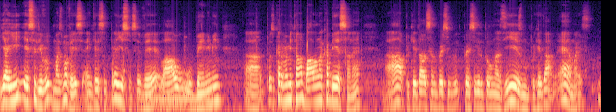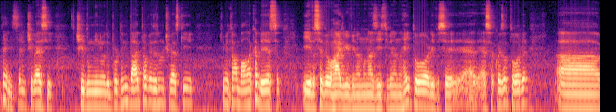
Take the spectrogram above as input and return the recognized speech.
E aí esse livro, mais uma vez, é interessante para isso. Você vê lá o, Benjamin, uh, depois o cara vai meter uma bala na cabeça, né? Ah, porque ele estava sendo perseguido pelo nazismo, porque ele tava... É, mas, entende, se ele tivesse tido um mínimo de oportunidade, talvez ele não tivesse que, que meter uma bala na cabeça. E você vê o Heidegger virando um nazista e virando um reitor, e você... É, essa coisa toda ah,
